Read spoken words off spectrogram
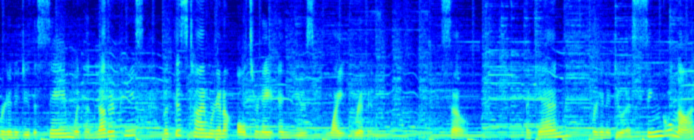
We're going to do the same with another piece, but this time we're going to alternate and use white ribbon. So, again, we're going to do a single knot.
